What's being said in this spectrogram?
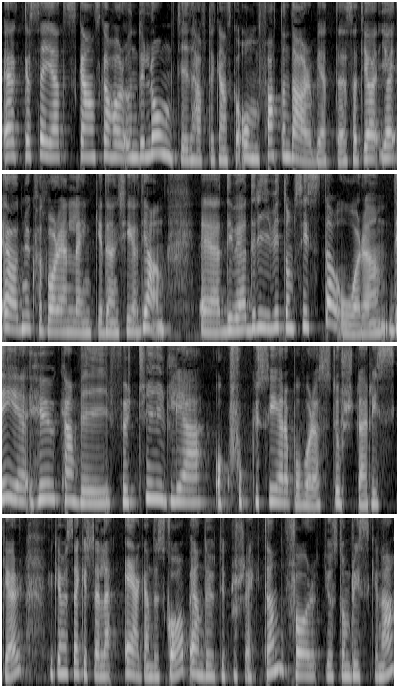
Jag ska säga att Skanska har under lång tid haft ett ganska omfattande arbete. så jag, jag, är ödmjuk för att vara en länk i den kedjan. Eh, det vi har drivit de sista åren det är hur kan vi förtydliga och fokusera på våra största risker. Hur kan vi säkerställa ägandeskap ända ut i projekten för just de riskerna?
